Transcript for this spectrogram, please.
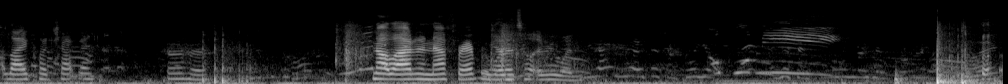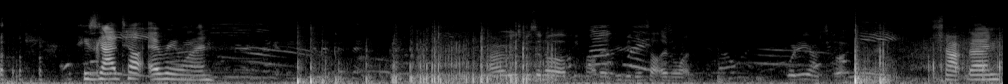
I like what shotgun. Uh huh. Not loud enough for You everyone. gotta tell everyone. For me. He's got to tell everyone. are we supposed to know if he called it if he didn't tell everyone? What are y'all talking about? Shotgun.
